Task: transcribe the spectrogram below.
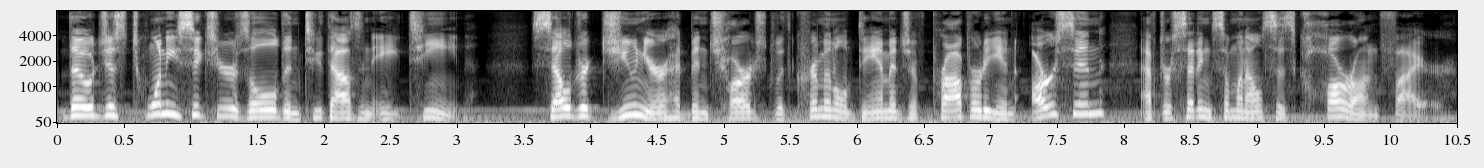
Though just 26 years old in 2018, Celdrick Jr. had been charged with criminal damage of property and arson after setting someone else's car on fire.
